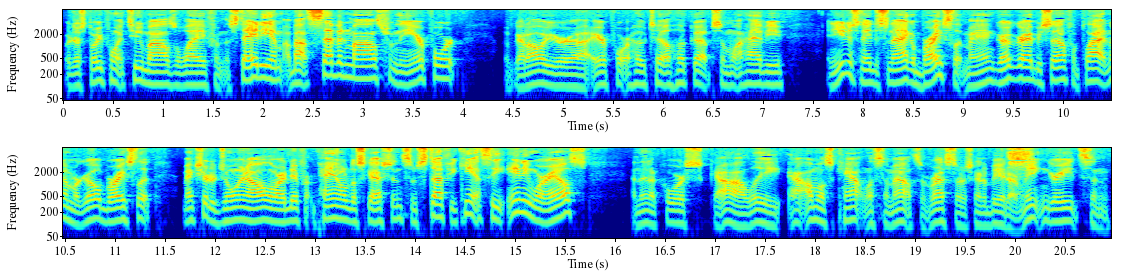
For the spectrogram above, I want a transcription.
We're just 3.2 miles away from the stadium, about seven miles from the airport. We've got all your uh, airport hotel hookups and what have you. And you just need to snag a bracelet, man. Go grab yourself a platinum or gold bracelet. Make sure to join all of our different panel discussions, some stuff you can't see anywhere else. And then, of course, golly, almost countless amounts of wrestlers going to be at our meet and greets and,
